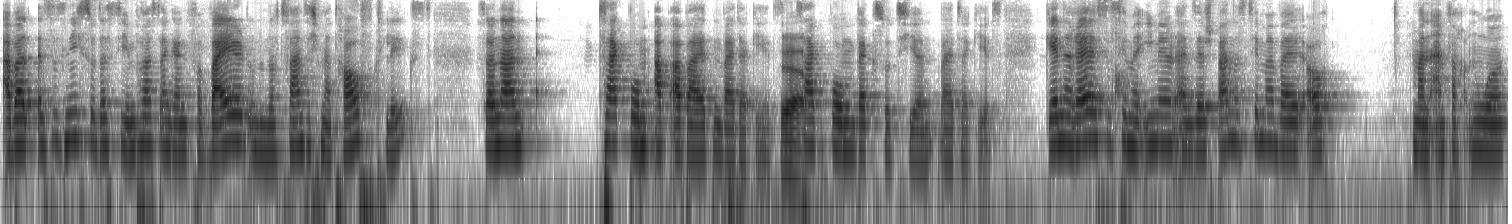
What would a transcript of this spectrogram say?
Aber es ist nicht so, dass die im Posteingang verweilt und du noch 20 mehr draufklickst, sondern zack, bumm, abarbeiten, weiter geht's. Ja. Zack, bumm, wegsortieren, weiter geht's. Generell ist das Thema E-Mail ein sehr spannendes Thema, weil auch man einfach nur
